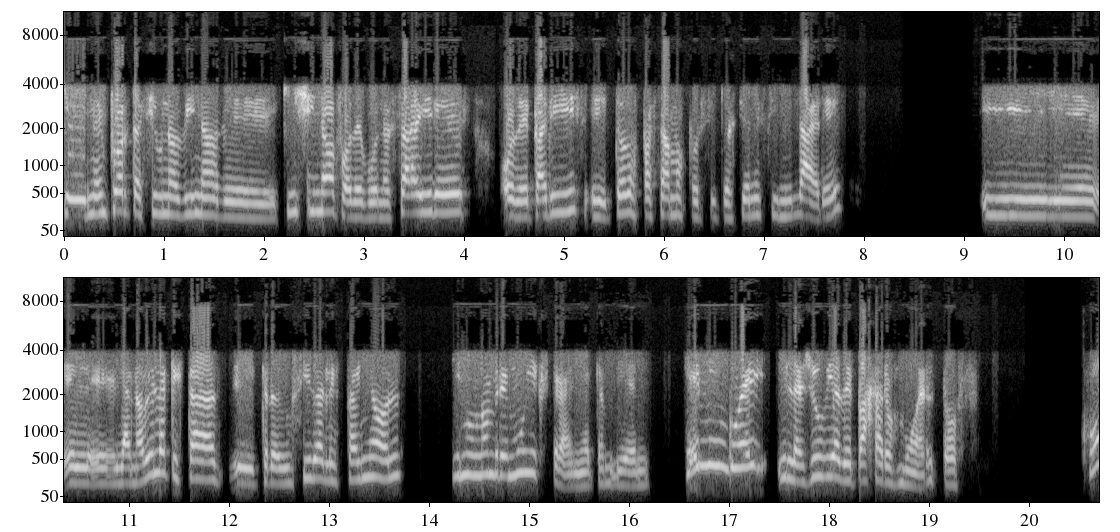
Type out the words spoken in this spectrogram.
que no importa si uno vino de Kishinev o de Buenos Aires o de París, eh, todos pasamos por situaciones similares. Y eh, la novela que está eh, traducida al español tiene un nombre muy extraño también. Hemingway y la lluvia de pájaros muertos. ¿Cómo?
